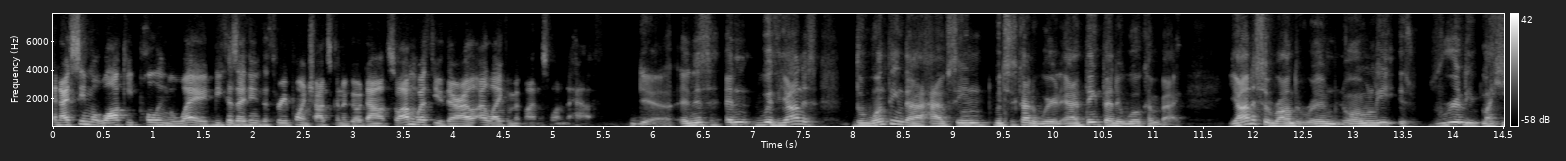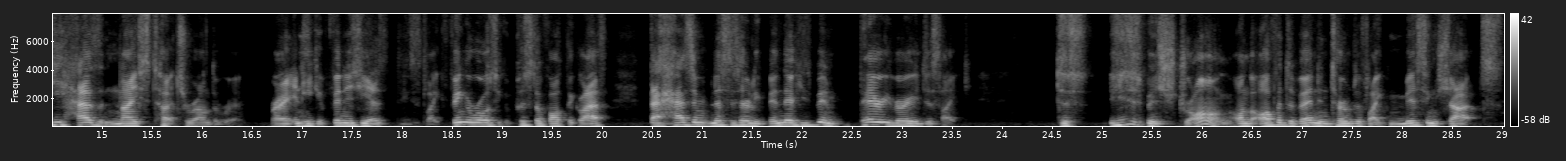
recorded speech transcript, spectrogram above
And I see Milwaukee pulling away because I think the three point shot's going to go down. So I'm with you there. I, I like him at minus one and a half. Yeah, and it's and with Giannis, the one thing that I have seen, which is kind of weird, and I think that it will come back. Giannis around the rim normally is really like he has a nice touch around the rim, right? And he can finish. He has these like finger rolls. He can push stuff off the glass. That hasn't necessarily been there. He's been very, very just like, just he's just been strong on the offensive end in terms of like missing shots.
